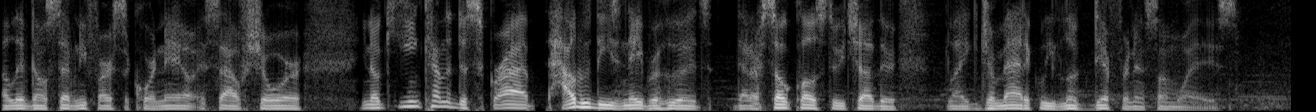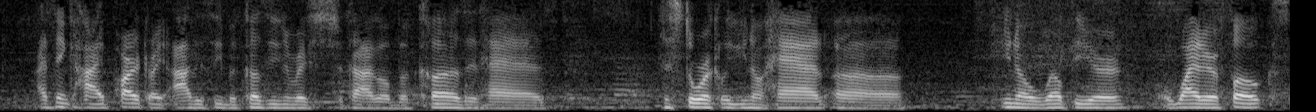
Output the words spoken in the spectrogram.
I lived on 71st of Cornell and South Shore. You know, can you kind of describe how do these neighborhoods that are so close to each other like dramatically look different in some ways? I think Hyde Park, right, obviously because of the University of Chicago, because it has historically, you know, had uh, you know, wealthier, whiter folks,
